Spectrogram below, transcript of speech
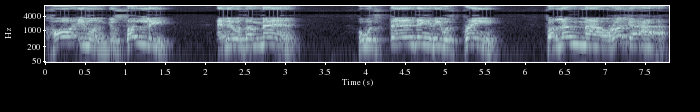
قائم يصلي and there was a man who was standing and he was praying. فلما ركع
